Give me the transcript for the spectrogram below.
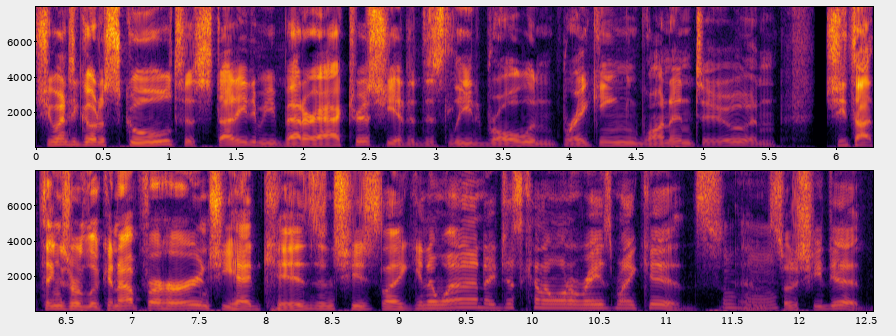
she went to go to school to study to be a better actress. She had this lead role in Breakin' 1 and 2 and she thought things were looking up for her and she had kids and she's like, "You know what? I just kind of want to raise my kids." And so she did.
